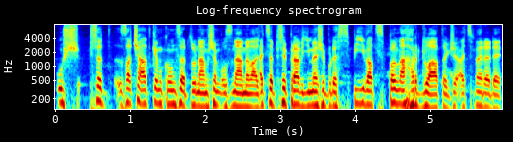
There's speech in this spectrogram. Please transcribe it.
už před začátkem koncertu nám všem oznámila, ať se připravíme, že bude zpívat splna hrdla, takže ať jsme ready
